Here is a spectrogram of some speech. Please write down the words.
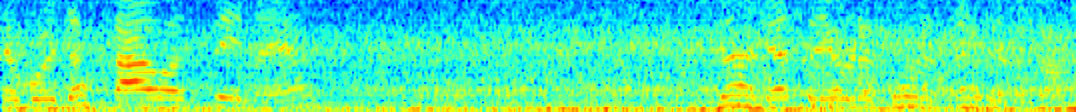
त्यामुळे जास्त आवाज येईना या झाले आता एवढ्या थोडंच राहिलं काम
